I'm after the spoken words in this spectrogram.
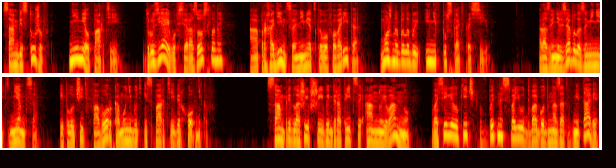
Сам Бестужев не имел партии, друзья его все разосланы, а проходимца немецкого фаворита можно было бы и не впускать в Россию. Разве нельзя было заменить немца и получить фавор кому-нибудь из партии верховников? Сам предложивший в императрице Анну Иванну, Василий Лукич в бытность свою два года назад в Метаве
